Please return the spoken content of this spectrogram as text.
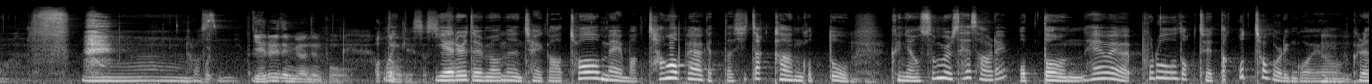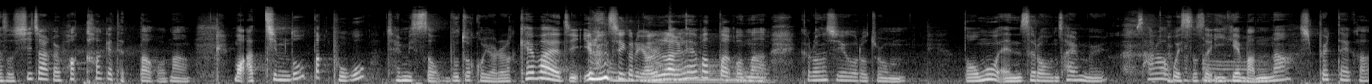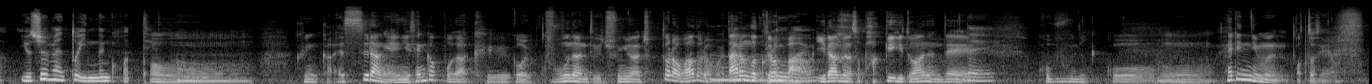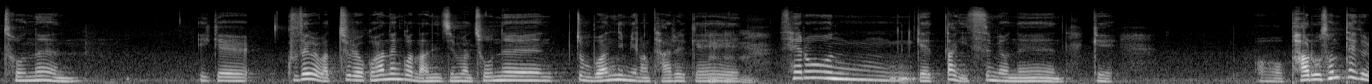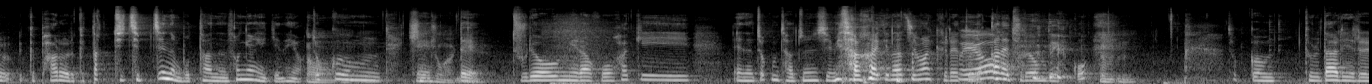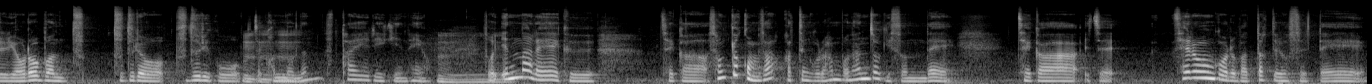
음. 그렇습니다. 예를 들면은 뭐 어떤 뭐, 게 있었어요? 예를 들면은 제가 처음에 막 창업해야겠다 시작한 것도 음, 그냥 23살에 없던 해외 product에 딱 꽂혀버린 거예요. 음, 음. 그래서 시작을 확 하게 됐다거나 뭐 아침도 딱 보고 재밌어 무조건 연락해봐야지 이런 식으로 연락을 해봤다거나 그런 식으로 좀 너무 N스러운 삶을 살아가고 있어서 이게 맞나 싶을 때가 요즘엔 또 있는 것 같아요. 어, 그러니까 S랑 N이 생각보다 그걸 구분하는 되게 중요한 척도라고 하더라고요. 다른 것들은 막 그런가요? 일하면서 바뀌기도 하는데 네. 그 부분이 있고 오, 혜리님은 어떠세요? 저는 이게 구색을 맞추려고 하는 건 아니지만 저는 좀 무한님이랑 다르게 음, 음, 음. 새로운 게 딱 있으면은 이렇게 어 바로 선택을 이렇게 바로 이렇게 딱 뒤집지는 못하는 성향이긴 해요. 어, 조금 이렇게, 신중하게. 네 두려움이라고 하기에는 조금 자존심이 상하긴 하지만 그래도 왜요? 약간의 두려움도 있고 음, 음. 조금 돌다리를 여러 번 두, 두드려 두드리고 음, 이제 음, 건너는 스타일이긴 해요. 음. 그래서 옛날에 그 제가 성격 검사 같은 거를 한 번 한 적이 있었는데 제가 이제 새로운 거를 맞닥뜨렸을 때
